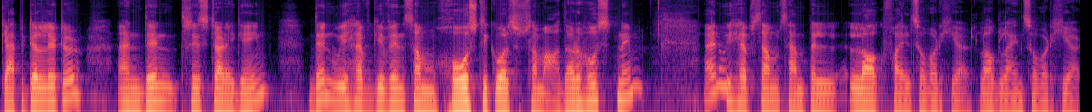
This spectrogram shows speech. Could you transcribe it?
capital letter and then three star again. Then we have given some host equals to some other host name and we have some sample log files over here log lines over here.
